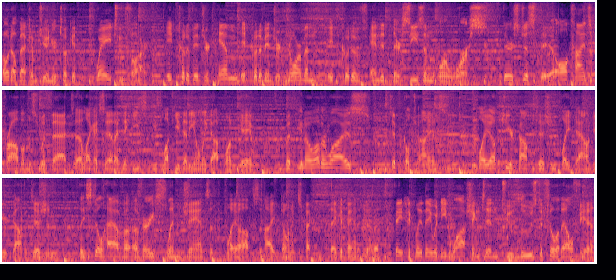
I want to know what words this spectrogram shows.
Odell Beckham Jr. took it way too far. It could have injured him. It could have injured Norman. It could have ended their season or worse. There's just all kinds of problems with that. Uh, like I said, I think he's he's lucky that he only got one game. But you know, otherwise, typical Giants. Play up to your competition, play down to your competition they still have a, a, very slim chance at the playoffs, and I don't expect them to take advantage of it. Basically, they would need Washington to lose to Philadelphia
